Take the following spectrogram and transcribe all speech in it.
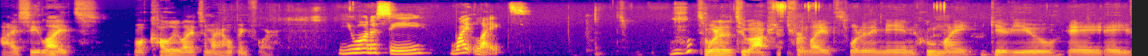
I see lights. What color lights am I hoping for? You want to see white lights. so what are the two options for lights what do they mean who might give you a, a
